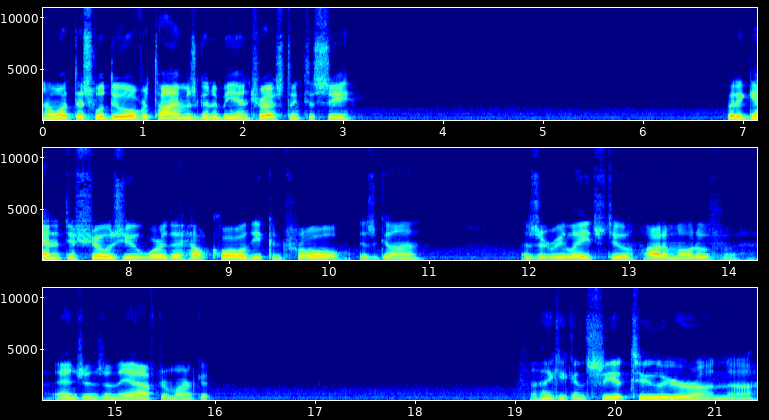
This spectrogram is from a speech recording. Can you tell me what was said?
Now what this will do over time is going to be interesting to see. But again, it just shows you where the hell quality control is gone as it relates to automotive engines in the aftermarket. I think you can see it too here on uh,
